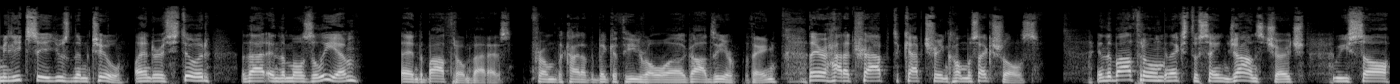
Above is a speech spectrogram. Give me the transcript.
Militia used them too. I understood that in the mausoleum, in the bathroom, that is, from the kind of the big cathedral uh, God's ear thing, they had a trap to capturing homosexuals. In the bathroom next to St. John's Church, we saw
